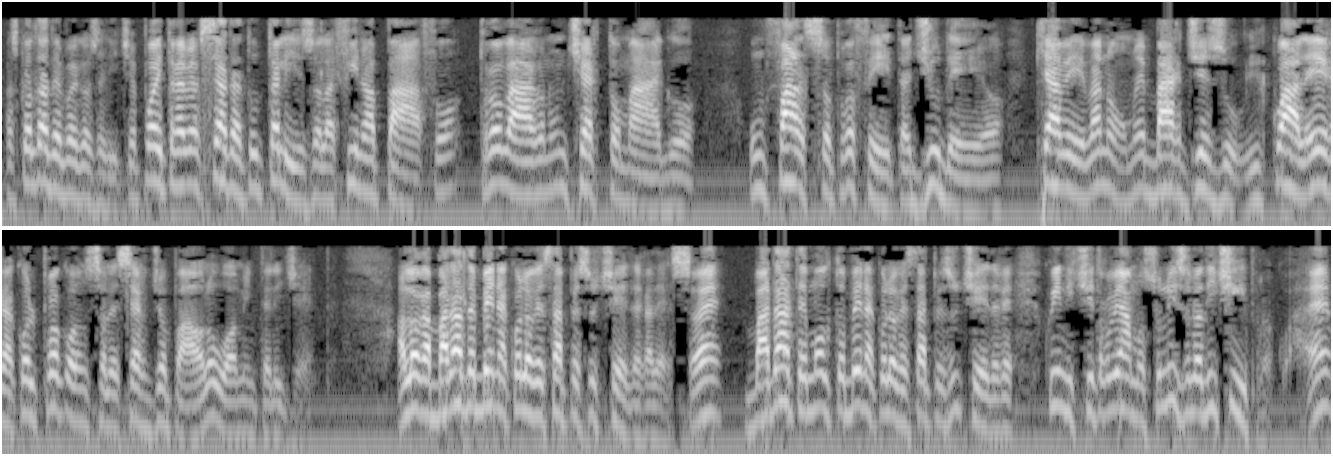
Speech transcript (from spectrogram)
Ascoltate poi cosa dice. Poi attraversata tutta l'isola fino a Pafo, trovarono un certo mago, un falso profeta giudeo, che aveva nome Bar Gesù, il quale era col proconsole Sergio Paolo, uomo intelligente. Allora badate bene a quello che sta per succedere adesso, eh? Badate molto bene a quello che sta per succedere. Quindi ci troviamo sull'isola di Cipro qua, eh?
